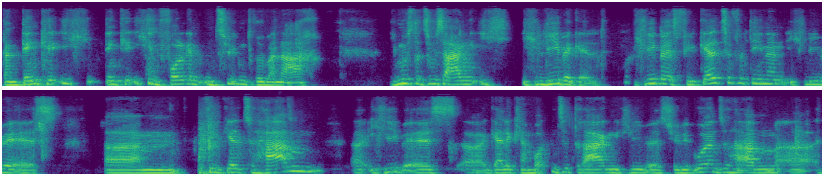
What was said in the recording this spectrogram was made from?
dann denke ich, denke ich in folgenden Zügen drüber nach. Ich muss dazu sagen, ich, ich liebe Geld. Ich liebe es, viel Geld zu verdienen. Ich liebe es, ähm, viel Geld zu haben. Äh, ich liebe es, äh, geile Klamotten zu tragen. Ich liebe es, schöne Uhren zu haben. Äh,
